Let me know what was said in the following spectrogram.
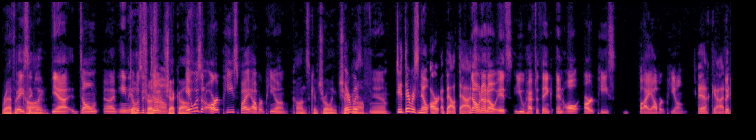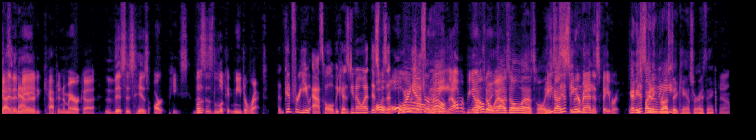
Wrath of basically. Khan. Yeah, don't. I mean, it Don't was a trust good. Chekhov. It was an art piece by Albert Pyun. Khan's controlling There was- Yeah. Dude, there was no art about that. No, no, no. It's you have to think an all art piece by Albert Pyun, Oh, God. the it guy doesn't that matter. made Captain America. This is his art piece. This is look at me direct. Good for you, asshole, because you know what? This was a Oh, oh, boring shut ass movie. mouth. Albert Pyun's Albert, no yeah, asshole. no asshole. He's, He's got, a This Stinker movie- Madness favorite. and he's this fighting movie- prostate cancer, I think. Yeah.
